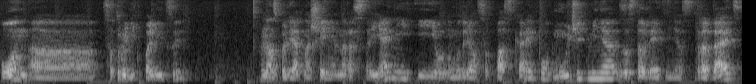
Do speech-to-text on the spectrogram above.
он э, сотрудник полиции. У нас были отношения на расстоянии, и он умудрялся по скайпу мучить меня, заставлять меня страдать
